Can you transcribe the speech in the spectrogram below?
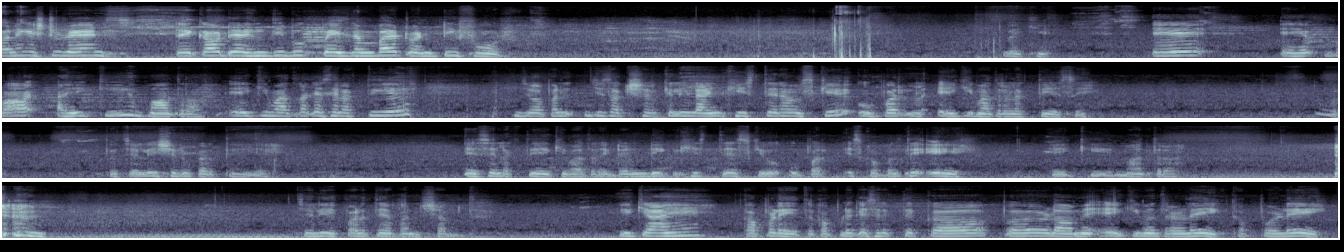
Morning students take out your Hindi book page number twenty four देखिए ए ए आई की मात्रा। ए की मात्रा कैसे लगती है? जो अपन जिस अक्षर के लिए लाइन खींचते ना, उसके ऊपर ए की मात्रा लगती है ऐसे। तो चलिए शुरू करते हैं ये। ऐसे लगती है ए की मात्रा। एक डंडी खींचते इसके ऊपर, इसको बोलते ए ए की मात्रा। चलिए, पढ़ते हैं अपन शब्द। ये क्या है? कपड़े। तो कपड़े कैसे लिखते कपड़ा में एक ही मात्रा ले, कपड़े।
